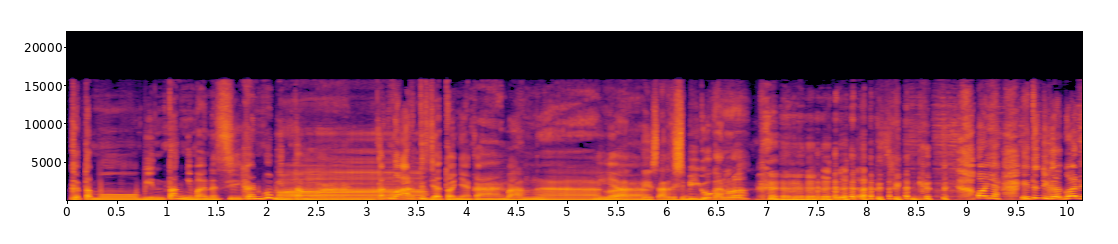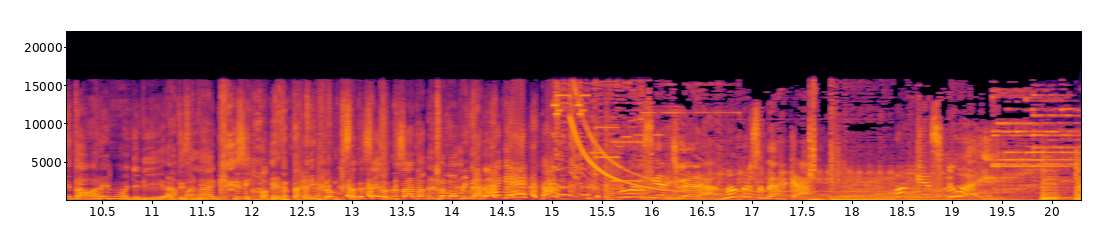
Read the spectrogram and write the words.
ketemu bintang gimana sih? Kan gue bintang Oh. Wan. Kan gue artis jatuhnya kan. Banget. Lo Iya. artis artis bigo kan lo? oh ya, itu juga gue ditawarin mau jadi artis. Apa lagi sih? Yang tadi belum selesai urusan lo. Lo mau pindah lagi? Ruang Siar Juara mempersembahkan Podcast 2i Eh,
